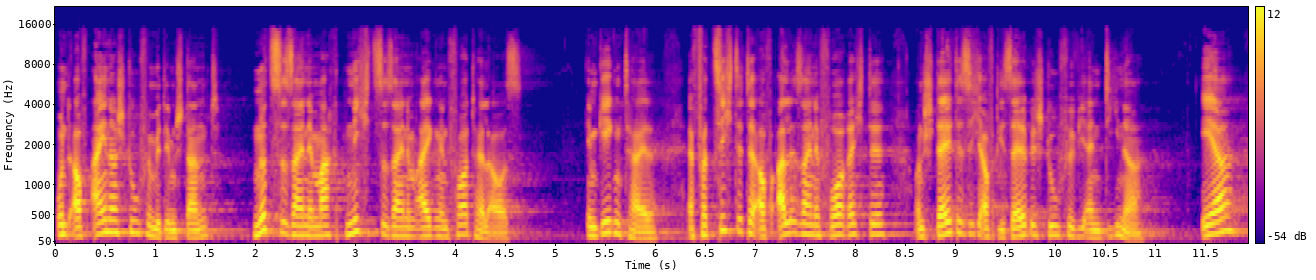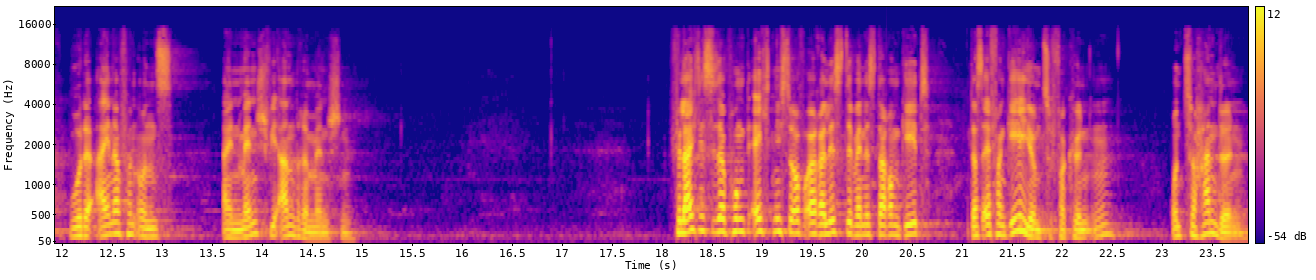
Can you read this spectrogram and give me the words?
und auf einer Stufe mit ihm stand, nutzte seine Macht nicht zu seinem eigenen Vorteil aus. Im Gegenteil, er verzichtete auf alle seine Vorrechte und stellte sich auf dieselbe Stufe wie ein Diener. Er wurde einer von uns, ein Mensch wie andere Menschen. Vielleicht ist dieser Punkt echt nicht so auf eurer Liste, wenn es darum geht, das Evangelium zu verkünden und zu handeln.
